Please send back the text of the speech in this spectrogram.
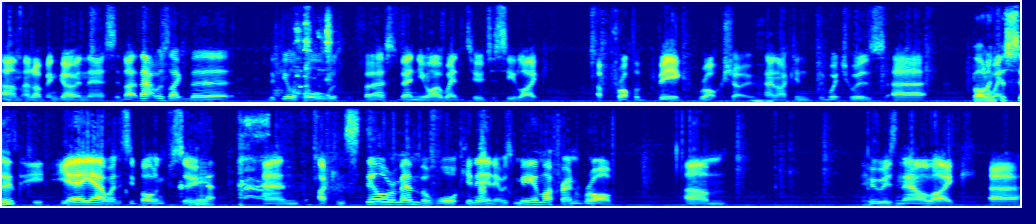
Um, and I've been going there. So that, that was like the the Guildhall was the first venue I went to to see like a proper big rock show and I can which was uh Bowling for soup? see- yeah, yeah, I went to see Bowling for Soup Yeah. and I can still remember walking in. It was me and my friend Rob, um, who is now like, uh,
